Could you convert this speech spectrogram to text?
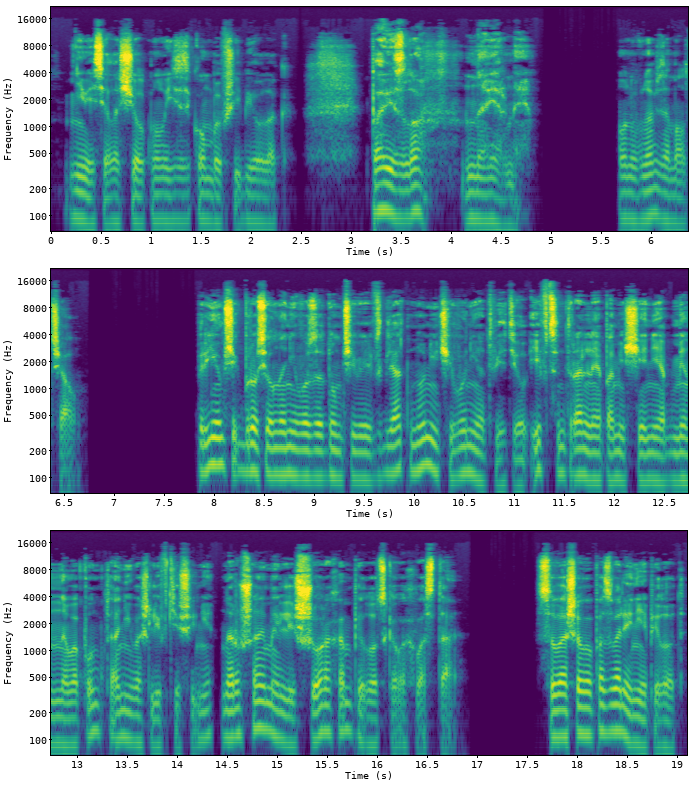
— невесело щелкнул языком бывший биолог. «Повезло, наверное». Он вновь замолчал. Приемщик бросил на него задумчивый взгляд, но ничего не ответил, и в центральное помещение обменного пункта они вошли в тишине, нарушаемой лишь шорохом пилотского хвоста. «С вашего позволения, пилот».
